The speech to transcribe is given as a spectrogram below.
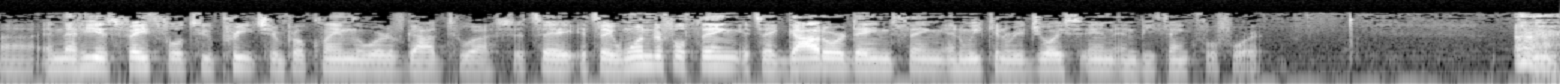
Uh, and that he is faithful to preach and proclaim the word of God to us. It's a, it's a wonderful thing. It's a God ordained thing and we can rejoice in and be thankful for it.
